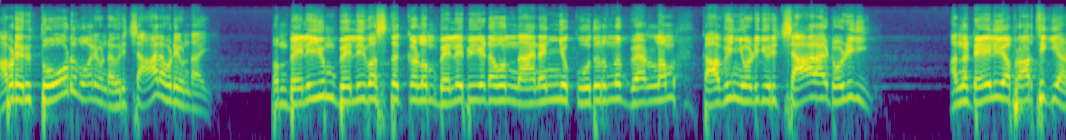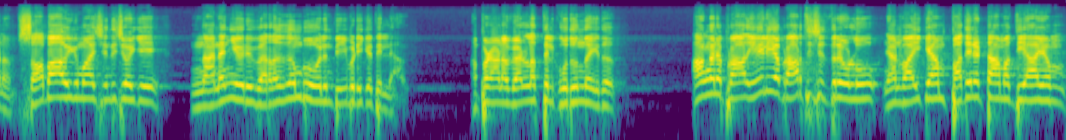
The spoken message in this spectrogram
അവിടെ ഒരു തോട് പോലെ ഉണ്ടായി. ഒരു ചാൽ അവിടെ ഉണ്ടായി. അപ്പം ബലിയും ബലിവസ്തുക്കളും ബലിപീഠവും നനഞ്ഞു കുതിർന്ന് വെള്ളം കവിഞ്ഞൊഴുകി ഒരു ചാലായിട്ട് ഒഴുകി. എന്നിട്ട് ഏലിയ പ്രാർത്ഥിക്കുകയാണ്. സ്വാഭാവികമായി ചിന്തിച്ചു നോക്കി നനഞ്ഞ ഒരു വിറകമ്പ് പോലും തീപിടിക്കത്തില്ല. അപ്പോഴാണ് വെള്ളത്തിൽ കുതിർന്ന ഇത്. അങ്ങനെ പ്രാ ഏലിയ പ്രാർത്ഥിച്ചിത്രേ ഉള്ളൂ. ഞാൻ വായിക്കാം. പതിനെട്ടാം അധ്യായം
